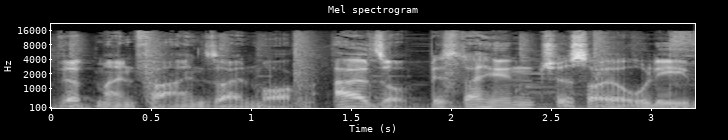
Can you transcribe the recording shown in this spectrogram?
wird mein Verein sein morgen. Also, bis dahin. Tschüss, euer Uli.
